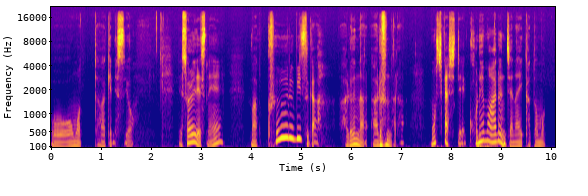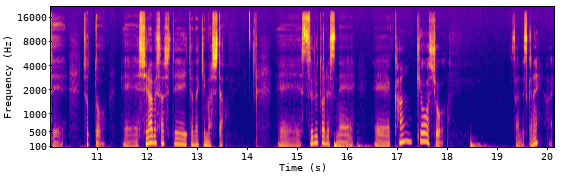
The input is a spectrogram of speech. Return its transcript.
思ったわけですよ。で、それですね、まあ、クールビズがあるな、あるなら、もしかしてこれもあるんじゃないかと思って、ちょっと、えー、調べさせていただきました。えー、するとですね、えー、環境省さんですかね。はい。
